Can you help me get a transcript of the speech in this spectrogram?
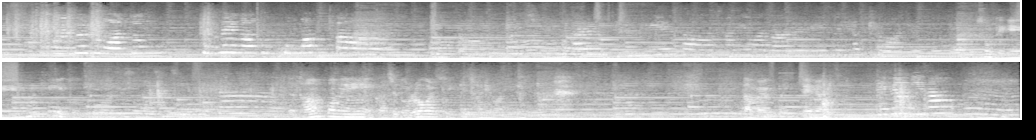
어, 애들도 완전 고생하고 고맙다. 그러니까 나를 위해서 자기와 나를 위해서 이렇게 와주고. 엄청 되게 흔쾌히도 도와주셔가지고 진짜. 다음번에 같이 놀러 갈 수 있게 자리 만들자. 나 말고 네 명이서. 네 명이서 음.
